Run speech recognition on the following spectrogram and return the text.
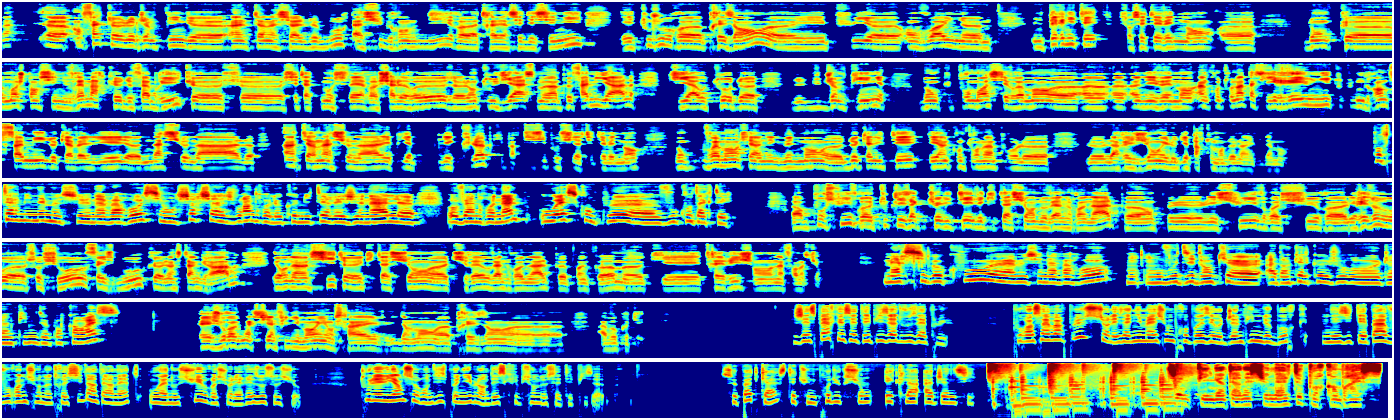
ben, euh, en fait, le jumping euh, international de Bourg a su grandir euh, à travers ces décennies, est toujours présent, et puis on voit une, une pérennité sur cet événement. Donc, moi, je pense c'est une vraie marque de fabrique, ce, cette atmosphère chaleureuse, l'enthousiasme un peu familial qu'il y a autour de, du jumping. Donc pour moi, c'est vraiment euh, un, événement incontournable parce qu'il réunit toute une grande famille de cavaliers euh, national, international, et puis il y a les clubs qui participent aussi à cet événement. Donc vraiment, c'est un événement euh, de qualité et incontournable pour la région et le département de l'Ain, évidemment. Pour terminer, Monsieur Navarro, si on cherche à joindre le comité régional euh, Auvergne-Rhône-Alpes, où est-ce qu'on peut euh, vous contacter? Alors pour suivre toutes les actualités de l'équitation en Auvergne-Rhône-Alpes, euh, on peut les suivre sur les réseaux sociaux, Facebook, l'Instagram, et on a un site équitation-auvergne-rhône-alpes.com qui est très riche en informations. Merci beaucoup, Monsieur Navarro. On, vous dit donc à dans quelques jours au jumping de Bourg-en-Bresse. Et je vous remercie infiniment et on sera évidemment euh, présent euh, à vos côtés. J'espère que cet épisode vous a plu. Pour en savoir plus sur les animations proposées au Jumping de Bourg, n'hésitez pas à vous rendre sur notre site internet ou à nous suivre sur les réseaux sociaux. Tous les liens seront disponibles en description de cet épisode. Ce podcast est une production Éclat Agency. Jumping international de Bourg-en-Bresse.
